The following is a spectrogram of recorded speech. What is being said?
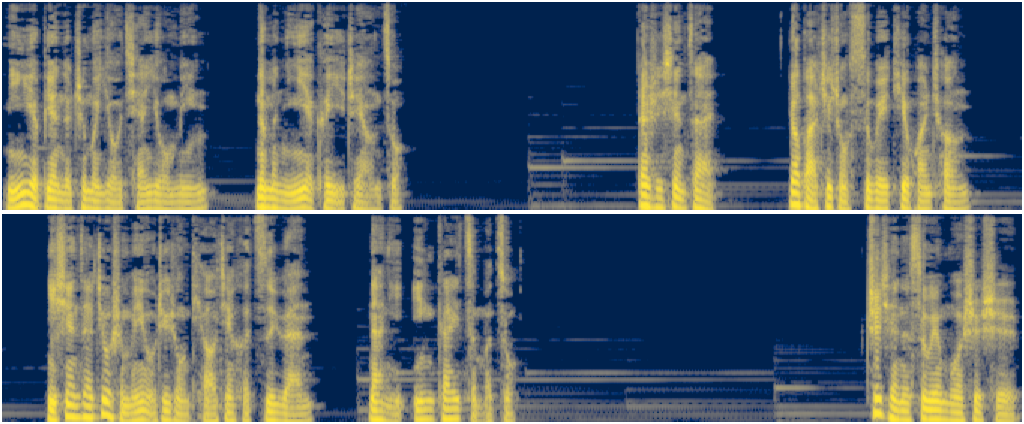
你也变得这么有钱有名，那么你也可以这样做。但是现在，要把这种思维替换成，你现在就是没有这种条件和资源，那你应该怎么做？之前的思维模式是，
